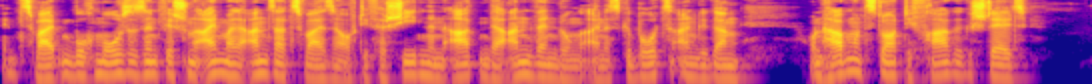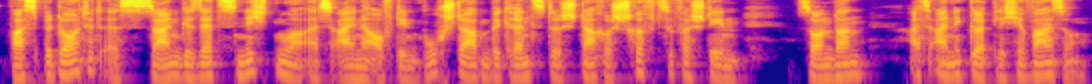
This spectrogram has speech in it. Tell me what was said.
Im zweiten Buch Mose sind wir schon einmal ansatzweise auf die verschiedenen Arten der Anwendung eines Gebots eingegangen und haben uns dort die Frage gestellt, was bedeutet es, sein Gesetz nicht nur als eine auf den Buchstaben begrenzte starre Schrift zu verstehen, sondern als eine göttliche Weisung?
